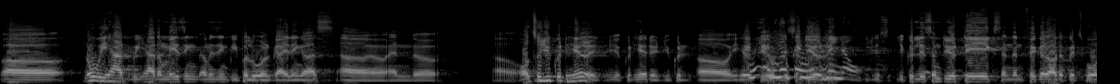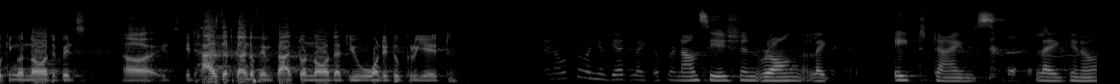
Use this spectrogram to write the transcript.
Uh, no, we had we had amazing amazing people who were guiding us, uh, and uh, uh, also you could hear it. You could hear it. You could uh, hear And- it. and you listen can- to your you re- know. you could listen to your takes and then figure out if it's working or not. If it's, uh, it's it has that kind of impact or not that you wanted to create. And also when you get like a pronunciation wrong like eight times, like, you know,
